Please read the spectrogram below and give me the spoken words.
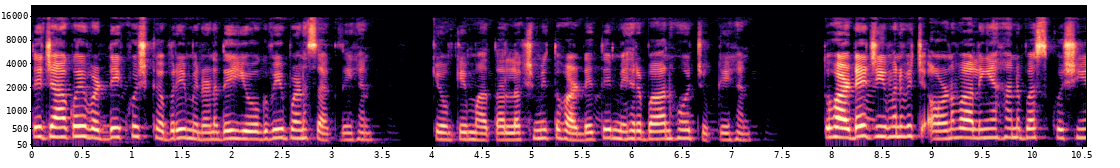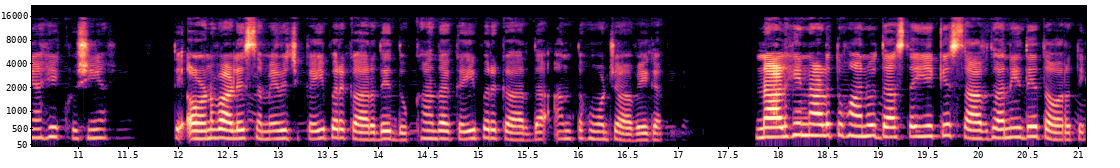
ਤੇ ਜਾਂ ਕੋਈ ਵੱਡੀ ਖੁਸ਼ਖਬਰੀ ਮਿਲਣ ਦੇ ਯੋਗ ਵੀ ਬਣ ਸਕਦੇ ਹਨ, ਕਿਉਂਕਿ ਮਾਤਾ ਲక్ష్ਮੀ ਤੁਹਾਡੇ ਤੇ ਮਿਹਰਬਾਨ ਹੋ ਚੁੱਕੇ ਹਨ। ਤੁਹਾਡੇ ਜੀਵਨ ਵਿੱਚ ਆਉਣ ਵਾਲੀਆਂ ਹਨ ਬਸ ਖੁਸ਼ੀਆਂ ਹੀ ਖੁਸ਼ੀਆਂ, ਤੇ ਆਉਣ ਵਾਲੇ ਸਮੇਂ ਵਿੱਚ ਕਈ ਪ੍ਰਕਾਰ ਦੇ ਦੁੱਖਾਂ ਦਾ, ਕਈ ਪ੍ਰਕਾਰ ਦਾ ਅੰਤ ਹੋ ਜਾਵੇਗਾ। ਨਾਲ ਹੀ ਨਾਲ ਤੁਹਾਨੂੰ ਦੱਸ ਦਈਏ ਕਿ ਸਾਵਧਾਨੀ ਦੇ ਤੌਰ ਤੇ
